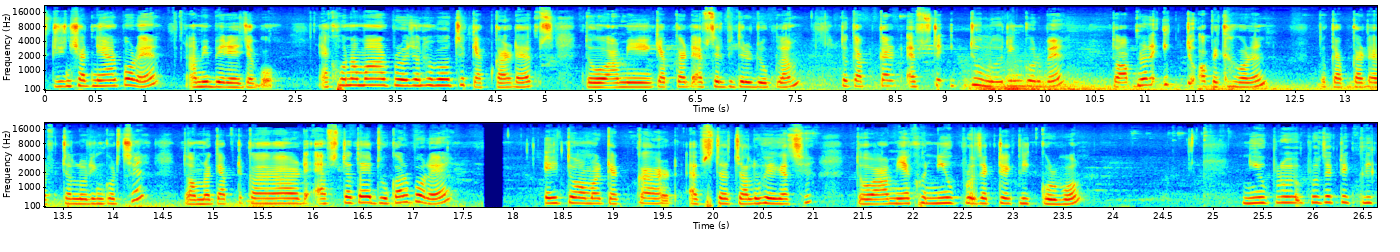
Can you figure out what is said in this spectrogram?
স্ক্রিনশট নেওয়ার পরে আমি বেরিয়ে যাব। এখন আমার প্রয়োজন হবে হচ্ছে ক্যাপকার্ট অ্যাপস তো আমি ক্যাপকার্ট অ্যাপসের ভিতরে ঢুকলাম। তো ক্যাপকার্ট অ্যাপসটা একটু লোডিং করবে। তো আপনারা একটু অপেক্ষা করেন। তো ক্যাপকার্ট অ্যাপসটা লোডিং করছে। তো আমরা ক্যাপকার্ট অ্যাপসটাতে ঢোকার পরে এই তো আমার ক্যাপকার্ট অ্যাপসটা চালু হয়ে গেছে। তো আমি এখন নিউ প্রজেক্টে ক্লিক করব। নিউ প্রজেক্টে ক্লিক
